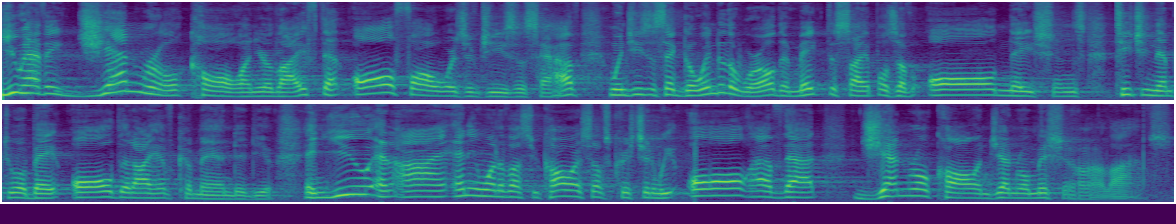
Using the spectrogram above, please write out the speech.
You have a general call on your life that all followers of Jesus have when Jesus said, Go into the world and make disciples of all nations, teaching them to obey all that I have commanded you. And you and I, any one of us who call ourselves Christian, we all have that general call and general mission on our lives.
